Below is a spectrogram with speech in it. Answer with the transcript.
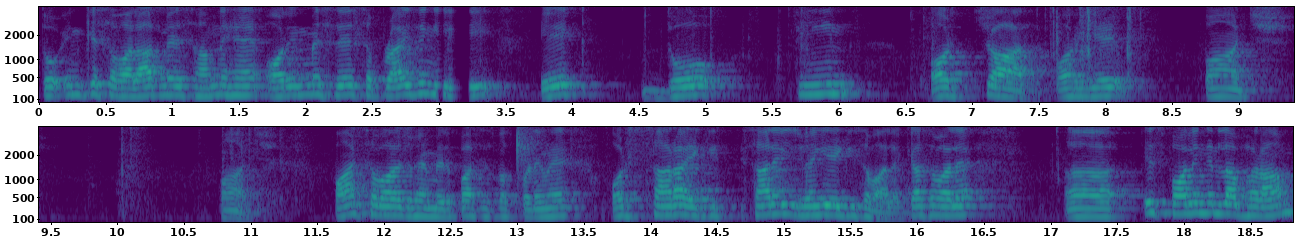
تو ان کے سوالات میرے سامنے ہیں اور ان میں سے سرپرائزنگلی ایک، دو، تین اور چار اور یہ پانچ پانچ۔ پانچ سوال جو ہے میرے پاس اس وقت پڑے ہوئے ہیں اور سارا ایک ہی سارے جو ہیں یہ ایک ہی سوال ہے۔ کیا سوال ہے؟ از falling in love haram?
